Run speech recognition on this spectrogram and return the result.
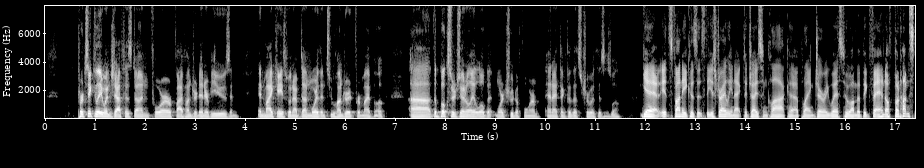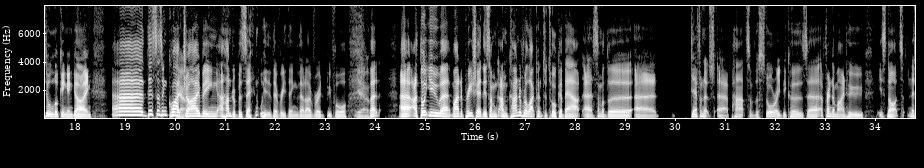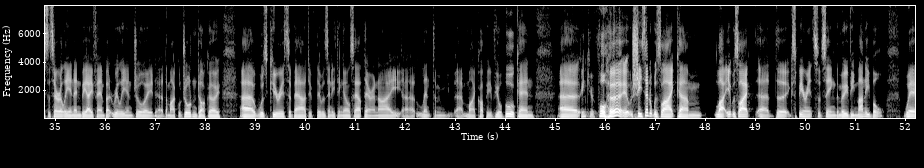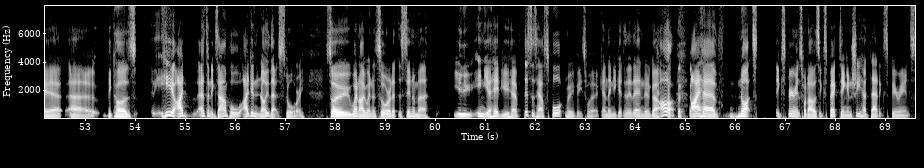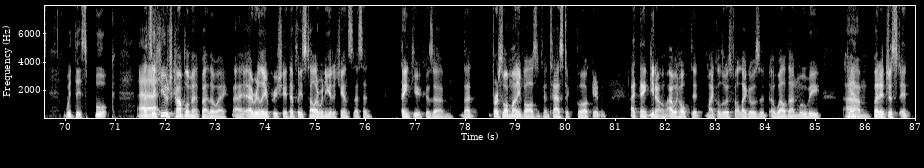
particularly when Jeff has done four 500 interviews, and in my case, when I've done more than 200 for my book, uh, the books are generally a little bit more true to form, and I think that that's true with his as well. Yeah, it's funny because it's the Australian actor Jason Clarke uh, playing Jerry West, who I'm a big fan of, but I'm still looking and going, uh, this isn't quite yeah. jibing 100% with everything that I've read before. Yeah. But uh, I thought you uh, might appreciate this. I'm, I'm kind of reluctant to talk about uh, some of the uh, definite uh, parts of the story because uh, a friend of mine who is not necessarily an NBA fan but really enjoyed uh, the Michael Jordan doco uh, was curious about if there was anything else out there, and I uh, lent them uh, my copy of your book. And thank you for her. It, she said it was like. Um, like it was like the experience of seeing the movie Moneyball, where because here I, as an example, I didn't know that story, so when I went and saw it at the cinema, you in your head you have this is how sport movies work, and then you get to the end and go, oh, I have not experienced what I was expecting, and she had that experience with this book. That's uh, a huge compliment, by the way. I, I, really appreciate that. Please tell her when you get a chance that I said thank you because um, that first of all, Moneyball is a fantastic book, and I think you know I would hope that Michael Lewis felt like it was a, a well done movie. Yeah. Um, but it just it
